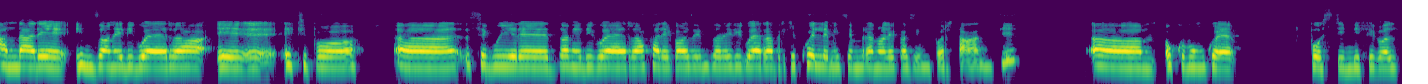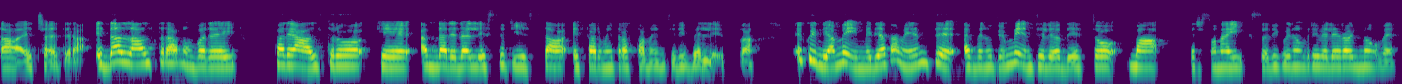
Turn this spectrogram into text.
andare in zone di guerra e, e tipo uh, seguire zone di guerra, fare cose in zone di guerra perché quelle mi sembrano le cose importanti uh, o comunque posti in difficoltà, eccetera. E dall'altra non vorrei fare altro che andare dall'estetista e farmi trattamenti di bellezza. E quindi a me immediatamente è venuto in mente, le ho detto, ma persona X di cui non rivelerò il nome,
